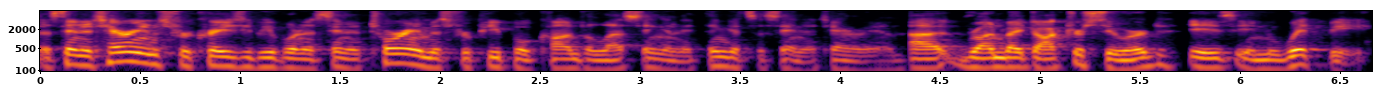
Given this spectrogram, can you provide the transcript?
a sanitarium is for crazy people and a sanatorium is for people convalescing and I think it's a sanitarium uh, run by Dr. Seward is in Whitby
